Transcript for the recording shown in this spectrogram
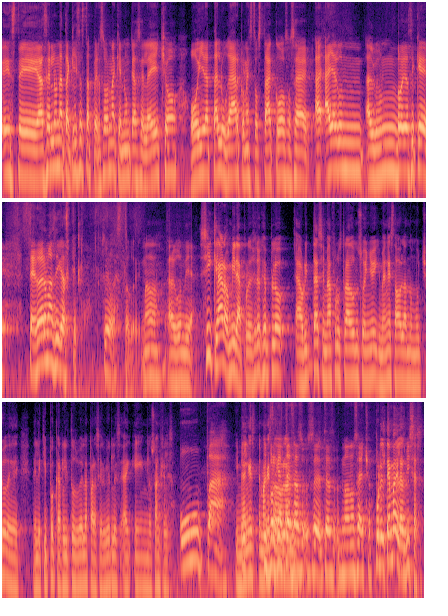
este, hacerle una taquiza a esta persona que nunca se la ha hecho o ir a tal lugar con estos tacos. O sea, ¿hay, hay algún, algún rollo así que te duermas y digas, puta, quiero esto, güey, no, algún día. Sí, claro, mira, por decir ejemplo, ahorita se me ha frustrado un sueño y me han estado hablando mucho de- del equipo de Carlitos Vela para servirles a- en Los Ángeles. ¡Upa! Y me han est- me han ¿y por estado qué te hablando. has- se- te has- no, no se ha hecho? Por el tema de las visas.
